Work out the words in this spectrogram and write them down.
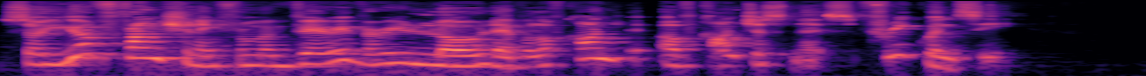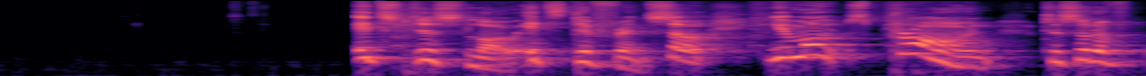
So you're functioning from a very, very low level of, con- of consciousness, frequency. It's just low. It's different. So you're most prone to sort of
